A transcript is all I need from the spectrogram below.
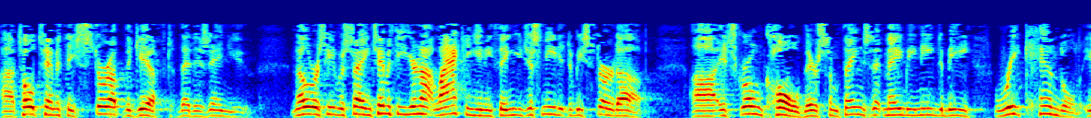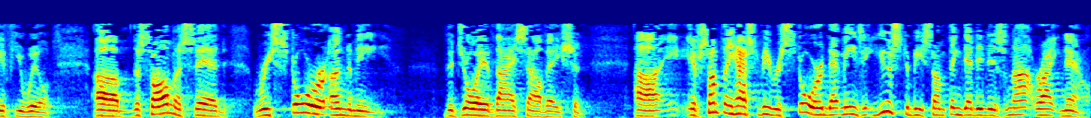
uh, told Timothy, stir up the gift that is in you. In other words, he was saying, Timothy, you're not lacking anything. You just need it to be stirred up. Uh, it's grown cold. There's some things that maybe need to be rekindled, if you will. Uh, the psalmist said, Restore unto me the joy of thy salvation. Uh, if something has to be restored, that means it used to be something that it is not right now.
